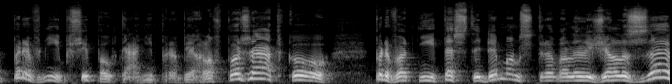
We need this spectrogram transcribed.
První připoutání proběhlo v pořádku. Prvotní testy demonstrovaly, že lze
